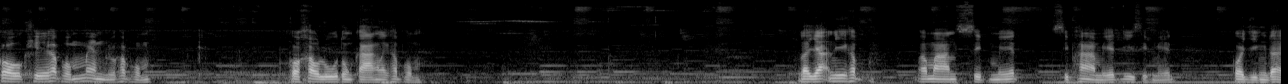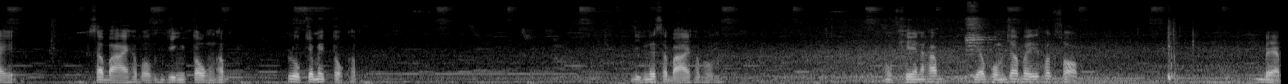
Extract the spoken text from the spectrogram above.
ก็โอเคครับผมแม่นอยู่ครับผม ก็เข้ารูตรงกลางเลยครับผม ระยะนี้ครับ ประมาณ 10 เมตร 15 เมตร 20 เมตร ก็ยิงได้สบายครับผม ยิงตรงครับ ลูกจะไม่ตกครับ ยิงได้สบายครับผม โอเคนะครับ เดี๋ยวผมจะไปทดสอบแบบ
